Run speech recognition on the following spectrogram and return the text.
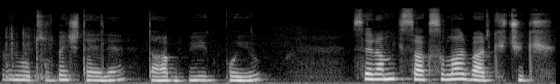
Şöyle 35 TL daha büyük boyu. Seramik saksılar var küçük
